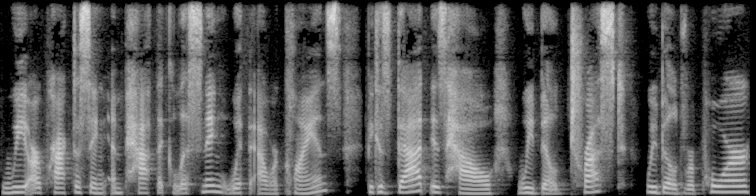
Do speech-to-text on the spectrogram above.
we are practicing empathic listening with our clients because that is how we build trust. We build rapport,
